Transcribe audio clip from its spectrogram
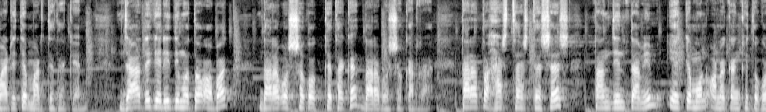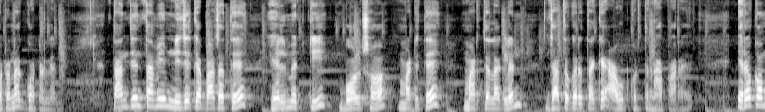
মাটিতে মারতে থাকেন। যা দেখে রীতিমতো অবাক ধারাবর্ষ কক্ষে থাকা ধারাবর্ষকাররা তারা তো হাসতে হাসতে শেষ, তানজিম তামিম এ কেমন অনাকাঙ্ক্ষিত ঘটনা ঘটালেন। তানজিন তামিম নিজেকে বাঁচাতে হেলমেটটি বলসহ মাটিতে মারতে লাগলেন যাতে করে তাকে আউট করতে না পারে। এরকম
